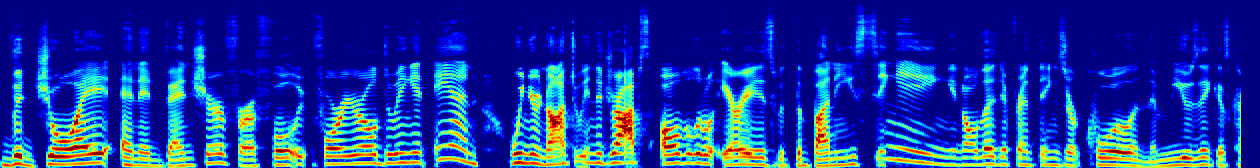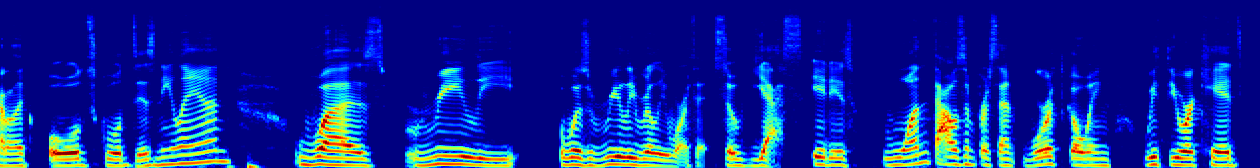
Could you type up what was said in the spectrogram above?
the joy and adventure for a full four year old doing it. And when you're not doing the drops, all the little areas with the bunnies singing and all the different things are cool. And the music is kind of like old school Disneyland was really was really, really worth it. So, yes, it is 1000% worth going with your kids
